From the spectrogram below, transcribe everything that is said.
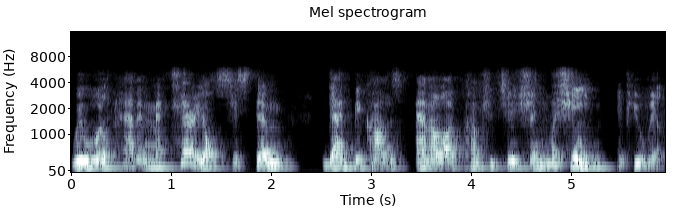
we will have a material system that becomes analog computation machine, if you will.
